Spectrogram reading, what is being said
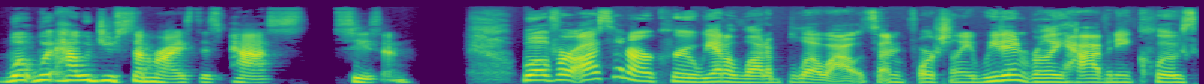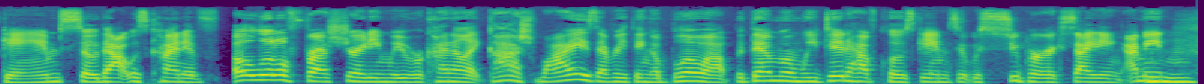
what would how would you summarize this past season? Well, for us and our crew, we had a lot of blowouts. Unfortunately, we didn't really have any close games. So that was kind of a little frustrating. We were kind of like, gosh, why is everything a blowout? But then when we did have close games, it was super exciting. I mean, Mhm.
